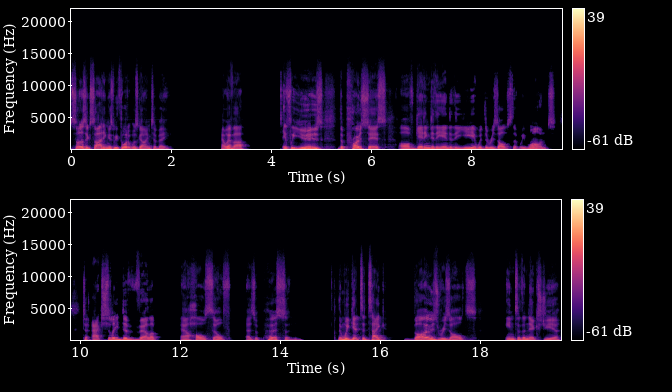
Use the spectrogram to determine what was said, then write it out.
It's not as exciting as we thought it was going to be. However, if we use the process of getting to the end of the year with the results that we want to actually develop our whole self as a person, then we get to take those results into the next year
